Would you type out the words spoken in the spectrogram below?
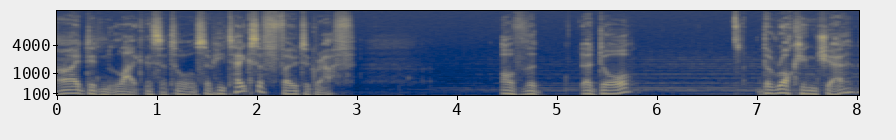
I didn't like this at all. So he takes a photograph of the a door, the rocking chair,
